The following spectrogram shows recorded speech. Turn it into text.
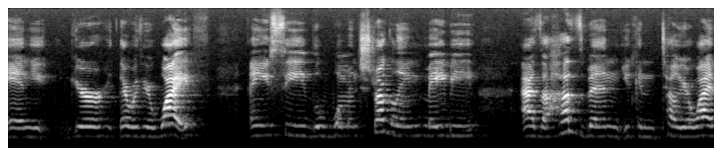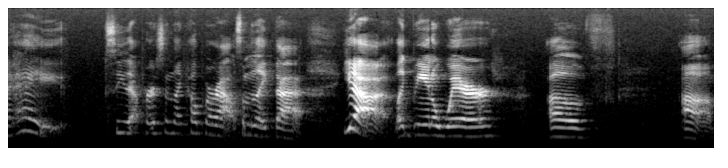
and you, you're there with your wife, and you see the woman struggling, maybe as a husband, you can tell your wife, "Hey, see that person? Like, help her out." Something like that. Yeah, like being aware of um,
